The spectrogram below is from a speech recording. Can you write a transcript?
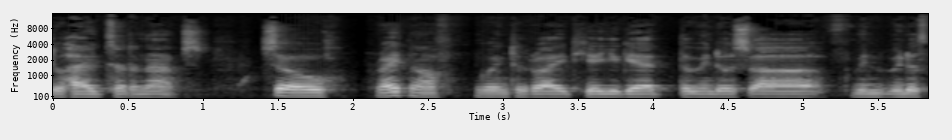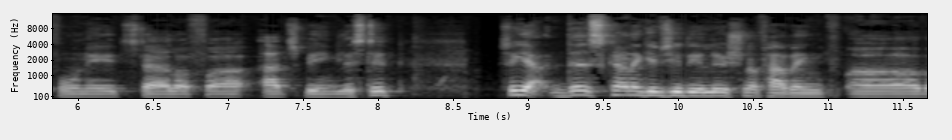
to hide certain apps. So right now going to the right here you get the Windows uh, Windows Phone 8 style of uh, apps being listed. So yeah this kind of gives you the illusion of having uh,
